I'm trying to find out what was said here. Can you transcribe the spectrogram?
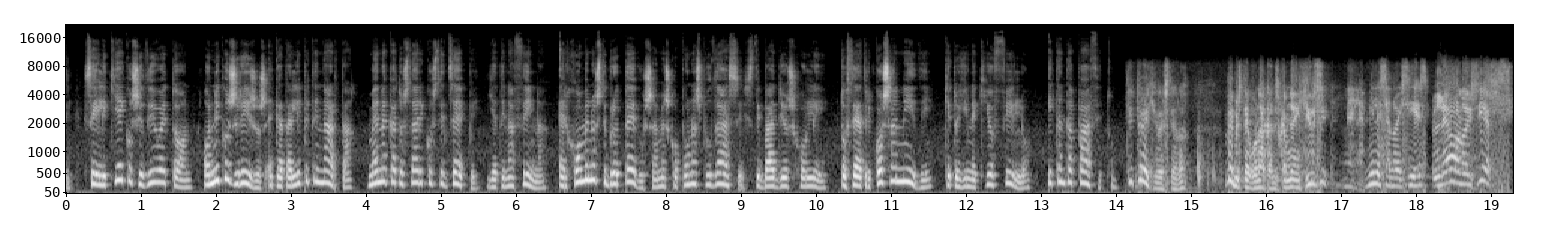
1946, σε ηλικία 22 ετών, ο Νίκος Ρίζος εγκαταλείπει την Άρτα με ένα εκατοστάρικο στην τσέπη για την Αθήνα, ερχόμενος στην πρωτεύουσα με σκοπό να σπουδάσει στην Πάντιο Σχολή. Το θεατρικό σανίδι και το γυναικείο φύλλο ήταν τα πάθη του. Τι τρέχει, ρε Στέλλα; Δεν πιστεύω να κάνεις καμιά εγχείρηση. Μέλα, μη λες ανοησίες. Λέω ανοησίες.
